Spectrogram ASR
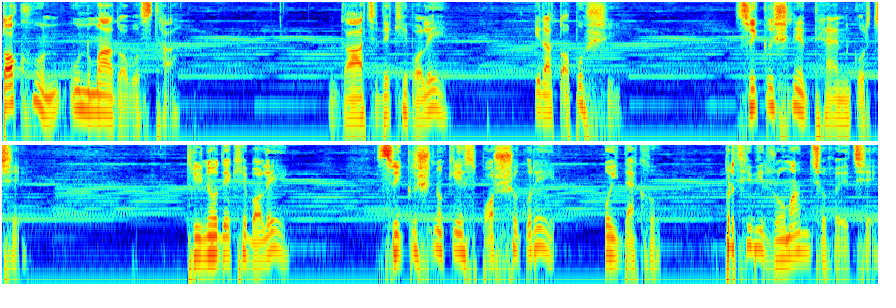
তখন উন্মাদ অবস্থা। গাছ দেখে বলে, এরা তপস্বী। শ্রীকৃষ্ণের ধ্যান করছে। তৃণ দেখে বলে শ্রীকৃষ্ণকে স্পর্শ করে ওই দেখো, পৃথিবীর রোমাঞ্চ হয়েছে।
